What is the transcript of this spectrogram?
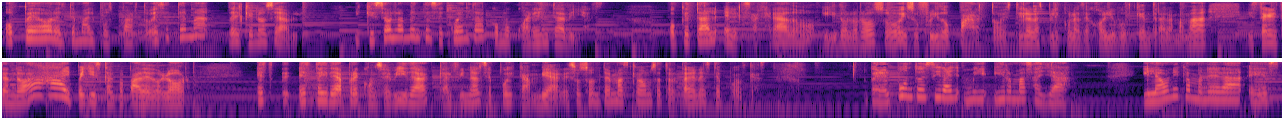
O peor, el tema del posparto. Ese tema del que no se habla y que solamente se cuenta como 40 días. ¿O qué tal el exagerado y doloroso y sufrido parto, estilo de las películas de Hollywood que entra la mamá y está gritando, ¡ay! pellizca al papá de dolor. Esta idea preconcebida que al final se puede cambiar. Esos son temas que vamos a tratar en este podcast. Pero el punto es ir, ir más allá. Y la única manera es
